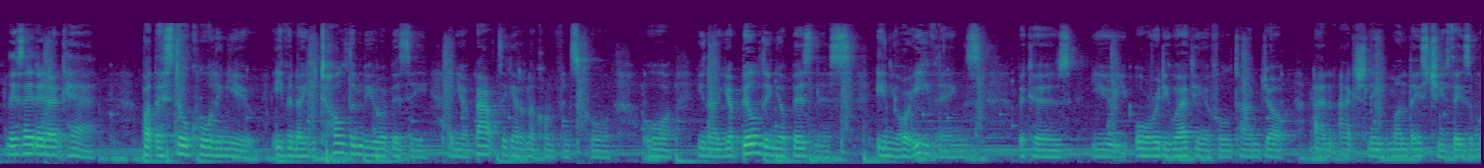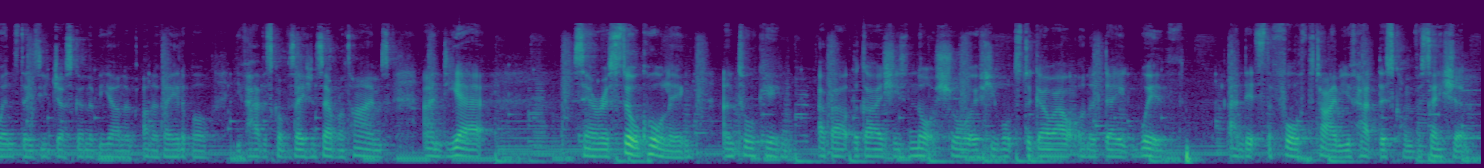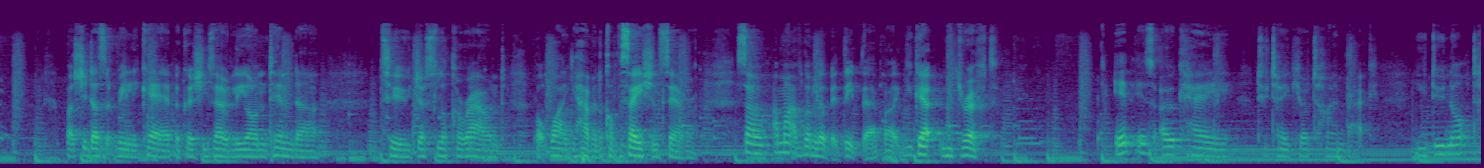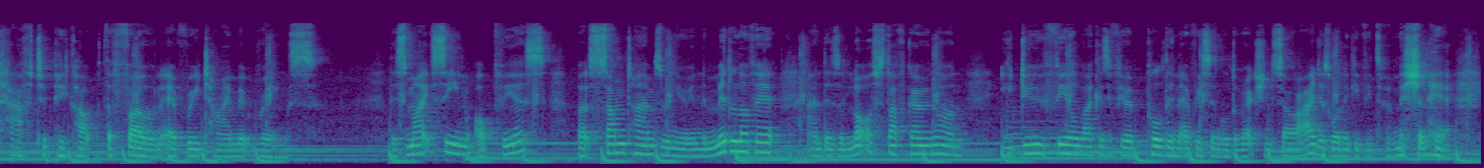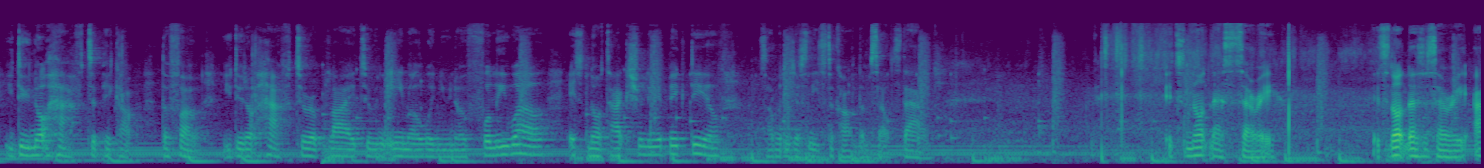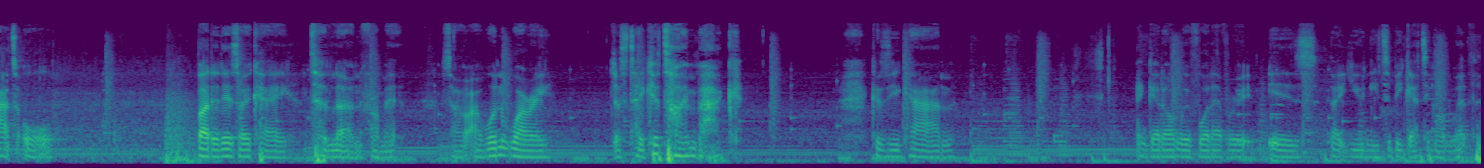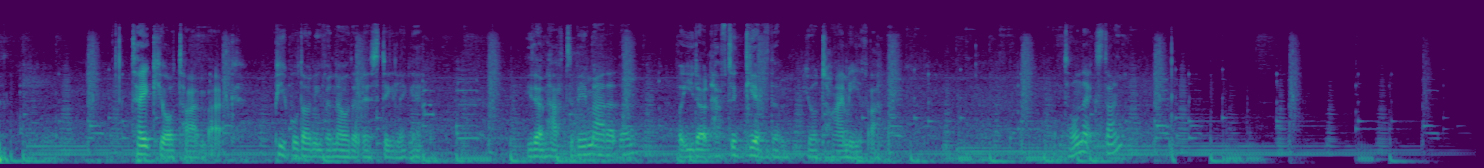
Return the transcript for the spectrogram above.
they say they don't care, but they're still calling you, even though you told them you were busy and you're about to get on a conference call, or you know you're building your business in your evenings because you're already working a full-time job and actually mondays tuesdays and wednesdays you're just going to be un- unavailable you've had this conversation several times and yet sarah is still calling and talking about the guy she's not sure if she wants to go out on a date with and it's the fourth time you've had this conversation but she doesn't really care because she's only on tinder to just look around but why are you having a conversation sarah so i might have gone a little bit deep there but you get my drift it is okay to take your time back. You do not have to pick up the phone every time it rings. This might seem obvious, but sometimes when you're in the middle of it and there's a lot of stuff going on, you do feel like as if you're pulled in every single direction. So I just want to give you permission here. You do not have to pick up the phone. You do not have to reply to an email when you know fully well it's not actually a big deal. Somebody just needs to calm themselves down. It's not necessary. It's not necessary at all. But it is okay to learn from it. So I wouldn't worry. Just take your time back. Because you can. And get on with whatever it is that you need to be getting on with. Take your time back. People don't even know that they're stealing it. You don't have to be mad at them, but you don't have to give them your time either. Until next time.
